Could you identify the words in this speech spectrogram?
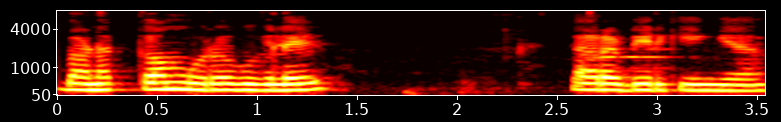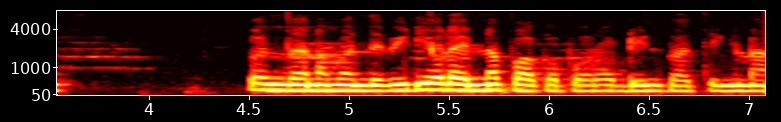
வணக்கம் உறவுகளே. யார் எப்படி இருக்கீங்க? இப்போ இந்த நம்ம இந்த வீடியோவில் என்ன பார்க்க போகிறோம் அப்படின்னு பார்த்தீங்கன்னா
